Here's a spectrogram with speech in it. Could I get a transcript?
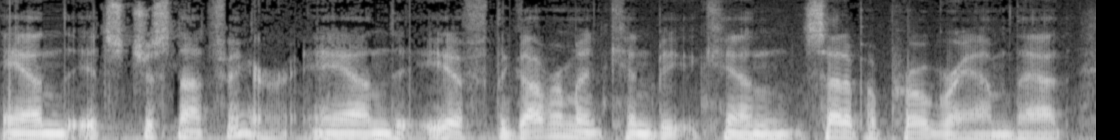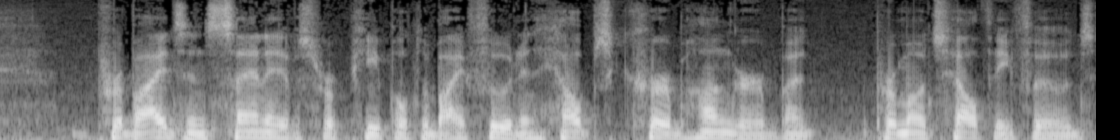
and it's just not fair. And if the government can be, can set up a program that provides incentives for people to buy food and helps curb hunger but promotes healthy foods,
